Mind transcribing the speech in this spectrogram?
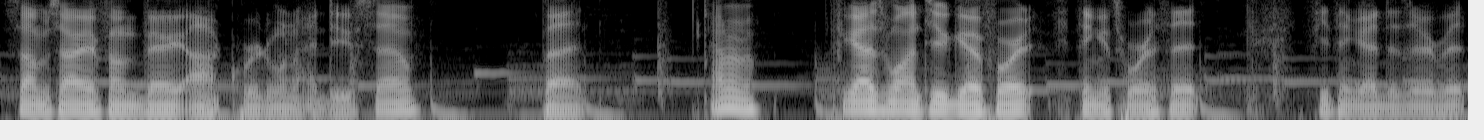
so I'm sorry if I'm very awkward when I do so. But I don't know. If you guys want to, go for it. If you think it's worth it, if you think I deserve it.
